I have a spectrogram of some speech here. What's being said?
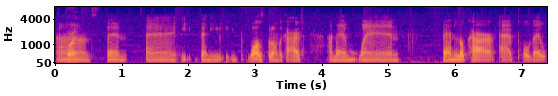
and right. then uh, he then he, he was put on the card, and then when Ben Lucar uh, pulled out,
